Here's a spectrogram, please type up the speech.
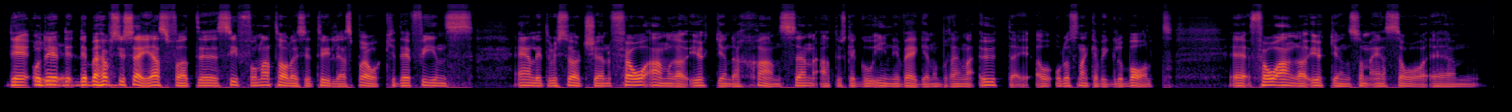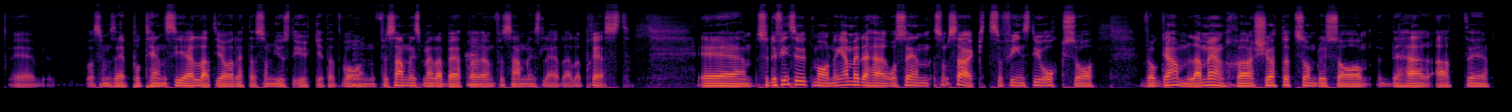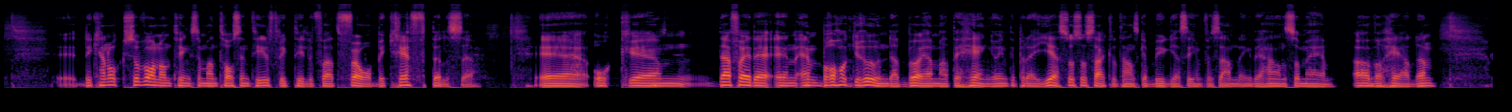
Det, och det, det, det, behövs ju sägas för att eh, siffrorna talar sitt tydliga språk. Det finns enligt researchen få andra yrken där chansen att du ska gå in i väggen och bränna ut dig, och, och då snackar vi globalt, eh, få andra yrken som är så ehm, eh, vad ska man säga, potentiella att göra detta som just yrket att vara mm. en församlingsmedarbetare, en församlingsledare eller präst. Eh, så det finns utmaningar med det här och sen som sagt så finns det ju också vår gamla människa, köttet som du sa, det här att eh, det kan också vara någonting som man tar sin tillflykt till för att få bekräftelse. Eh, och eh, därför är det en, en bra grund att börja med att det hänger inte på dig. Jesus har sagt att han ska bygga sin församling. Det är han som är överherden.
